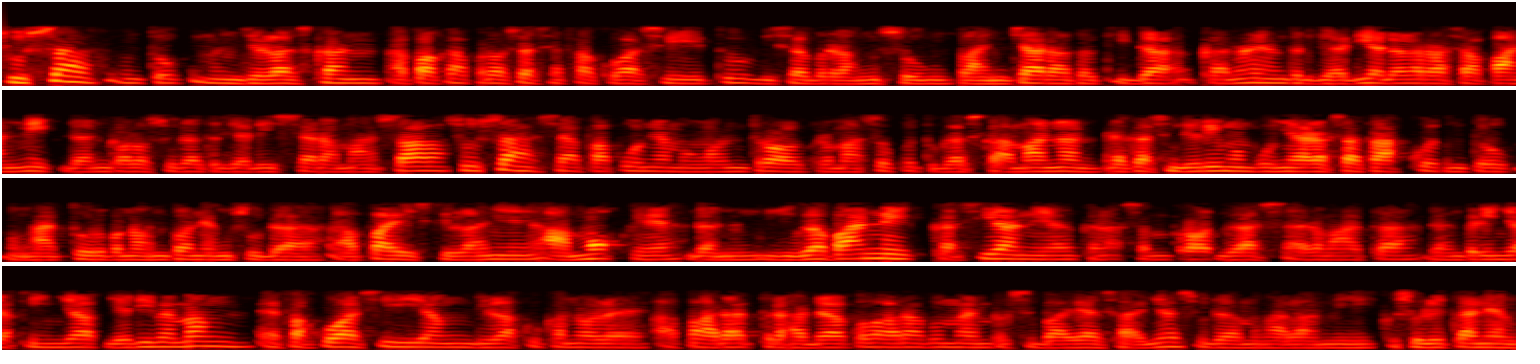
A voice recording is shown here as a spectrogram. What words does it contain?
Susah untuk menjelaskan apakah proses evakuasi itu bisa berlangsung lancar atau tidak karena yang terjadi adalah rasa panik. Dan kalau sudah terjadi secara massal susah siapa pun yang mengontrol termasuk petugas keamanan. Mereka sendiri mempunyai rasa takut untuk mengatur penonton yang sudah apa istilahnya amok ya. Dan juga panik kasihan ya kena semprot gas air mata dan berinjak injak-injak. Jadi memang evakuasi yang dilakukan oleh aparat terhadap para pemain Persebaya saja sudah mengalami kesulitan yang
